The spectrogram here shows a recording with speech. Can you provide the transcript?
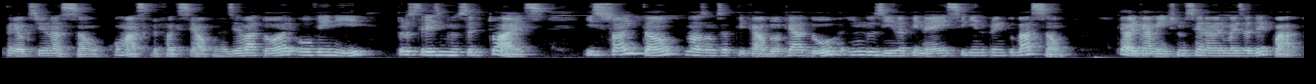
pré-oxigenação com máscara facial com reservatório ou VNI pelos 3 minutos habituais e só então nós vamos aplicar o bloqueador, induzindo a apneia e seguindo para a intubação, teoricamente no cenário mais adequado.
